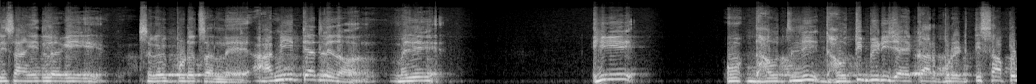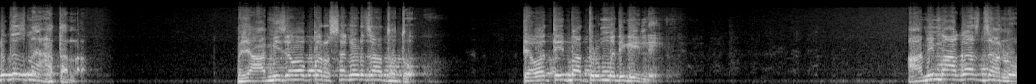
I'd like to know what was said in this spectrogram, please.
त्यांनी सांगितलं की सगळं पुढं चाललंय आम्ही त्यातले जाऊन म्हणजे ही धावतली धावती पिढी जी आहे कार्पोरेट ती सापडतच नाही हाताला. म्हणजे आम्ही जेव्हा परसागड जात होतो तेव्हा ते बाथरूममध्ये गेले. आम्ही मागास झालो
